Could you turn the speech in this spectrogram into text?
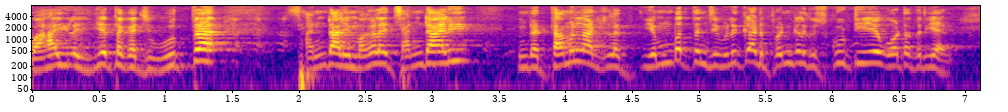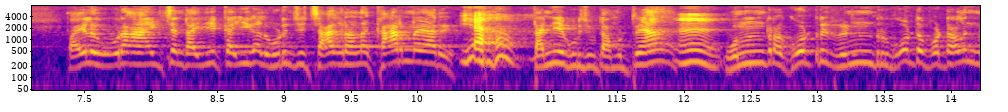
வாயில ஈயத்தை கச்சி ஊத்த சண்டாளி மகளை சண்டாளி இந்த தமிழ்நாட்டுல எண்பத்தஞ்சு விழுக்காடு பெண்களுக்கு ஸ்கூட்டியே ஓட்ட தெரியாது. பயில ஊரா ஆக்சிடென்ட் ஆகி கை கால் ஒடிஞ்சு சாகுறானா காரணம் யாரு? தண்ணியை குடிச்சு விட்டா முட்டான் ம். ஒன்றரை கோட்டு ரெண்டு கோட்டை போட்டாலும்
